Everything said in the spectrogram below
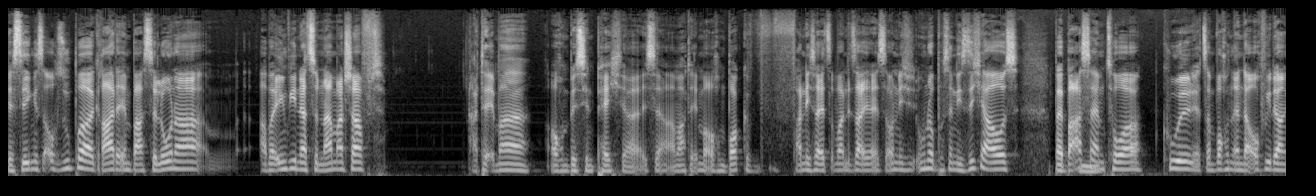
Deswegen ist auch super, gerade in Barcelona, aber irgendwie Nationalmannschaft hat er immer auch ein bisschen Pech. Da ist er, macht er immer auch einen Bock. Fand ich jetzt aber, sah jetzt auch nicht hundertprozentig sicher aus. Bei Barca mhm. im Tor, cool. Jetzt am Wochenende auch wieder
